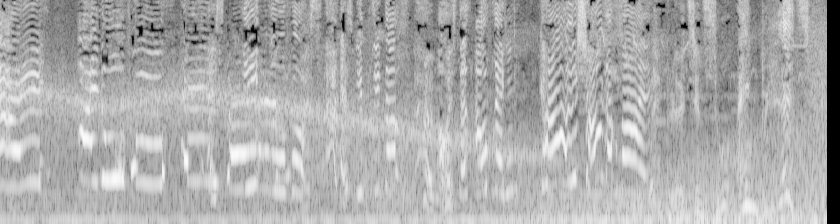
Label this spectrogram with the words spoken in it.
Nein! Ein UFO! Es gibt UFOs. Es gibt sie doch. Oh, ist das aufregend. Karl, schau doch mal. Blödsinn, so ein Blödsinn.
